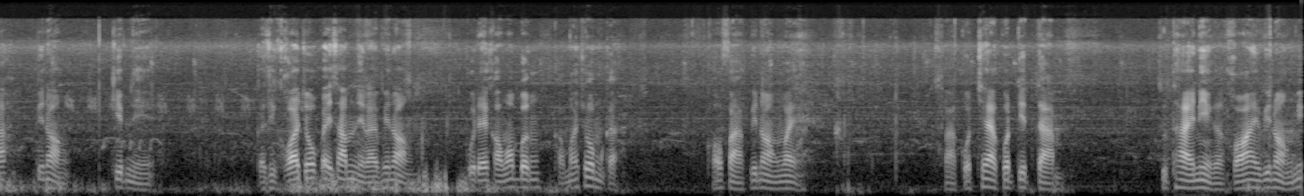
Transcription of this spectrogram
อะ พี่น้องคลิปนี้ก็สิขอจบไปซ้ำนี่แหละพี่น้อง ผู้ใดเขามาเบิงเขามาชมกะขอฝากพี่น้องไว้ ฝากกดแชร์กดติดตาม สุดท้ายนี่ก็ขอให้พี่น้องมี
